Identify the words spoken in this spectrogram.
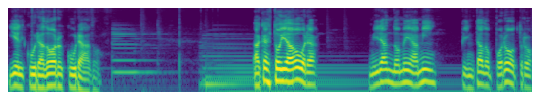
y el curador curado. Acá estoy ahora, mirándome a mí, pintado por otro,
